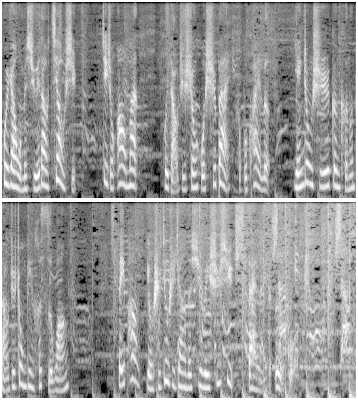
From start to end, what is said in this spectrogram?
会让我们学到教训，这种傲慢会导致生活失败和不快乐，严重时更可能导致重病和死亡。肥胖有时就是这样的序位失序带来的恶果。还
